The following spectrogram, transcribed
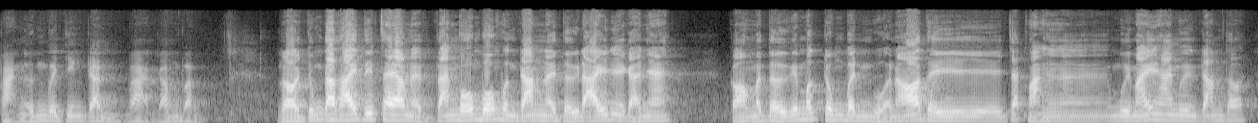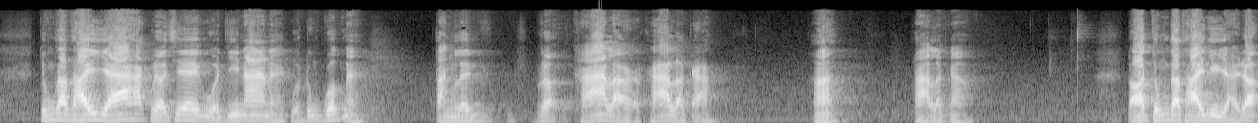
phản ứng với chiến tranh và cấm vận. Rồi chúng ta thấy tiếp theo này tăng 44% này từ đáy nha cả nhà còn mà từ cái mức trung bình của nó thì chắc khoảng ờ, mười mấy hai mươi phần trăm thôi. Chúng ta thấy giá HRC của China này của Trung Quốc này tăng lên rất, khá là khá là cao. Ha khá là cao. Đó chúng ta thấy như vậy đó.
